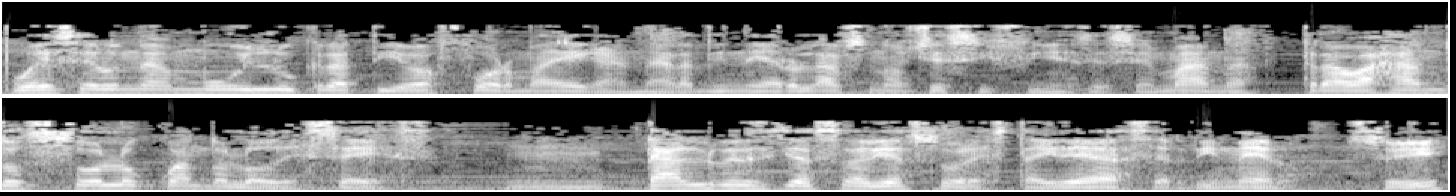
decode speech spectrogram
puede ser una muy lucrativa forma de ganar dinero las noches y fines de semana, trabajando solo cuando lo desees. Mm, tal vez ya sabías sobre esta idea de hacer dinero, ¿sí?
